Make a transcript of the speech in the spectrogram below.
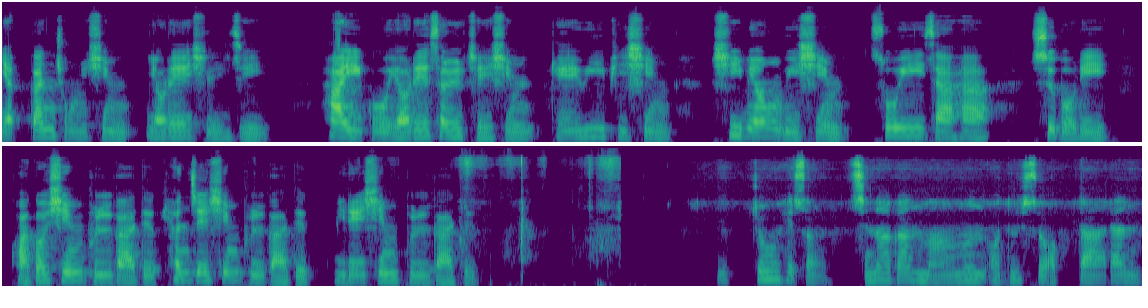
약간 종심 열애실지 하이고 열애설 재심 개위 비심 시명 위심 소이자하 수보리 과거심 불가득 현재심 불가득 미래심 불가득. 6조 해설. 지나간 마음은 얻을 수 없다란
